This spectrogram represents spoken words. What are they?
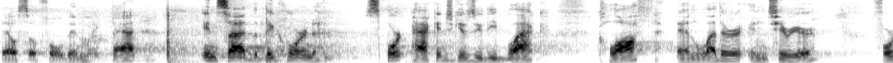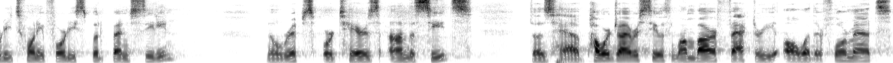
They also fold in like that. Inside the Bighorn Sport package gives you the black cloth and leather interior, 40-20-40 split bench seating. No rips or tears on the seats. Does have power driver seat with lumbar, factory all-weather floor mats,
